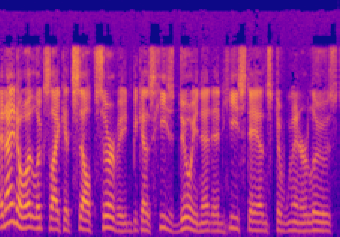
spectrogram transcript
And I know it looks like it's self-serving because he's doing it and he stands to win or lose.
